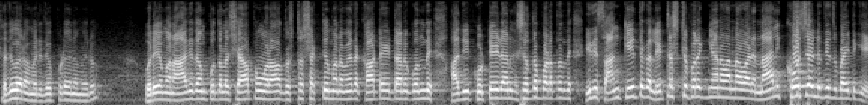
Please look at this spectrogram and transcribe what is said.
చదివారా మరి ఇది ఎప్పుడైనా మీరు? ఒరే మన ఆది దంపతుల శాపం రా దుష్టశక్తి మన మీద కాటేయటానికి ఉంది అది కొట్టేయడానికి సిద్ధపడుతుంది. ఇది సాంకేతిక లేటెస్ట్ పరిజ్ఞానం అన్నవాడి నాలి కోసండి తీసి బయటికి.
